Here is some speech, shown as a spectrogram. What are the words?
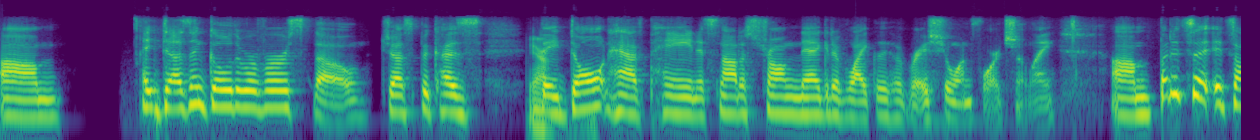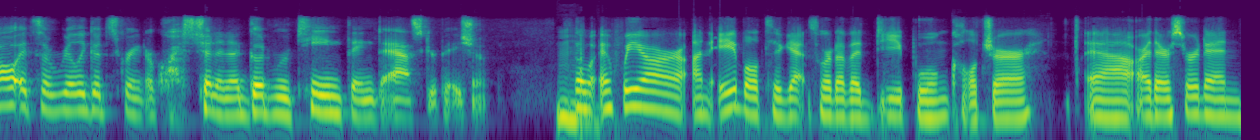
Um, it doesn't go the reverse though. Just because yeah. they don't have pain, it's not a strong negative likelihood ratio, unfortunately. Um, but it's a it's all it's a really good screener question and a good routine thing to ask your patient. Mm-hmm. So if we are unable to get sort of a deep wound culture, uh, are there certain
